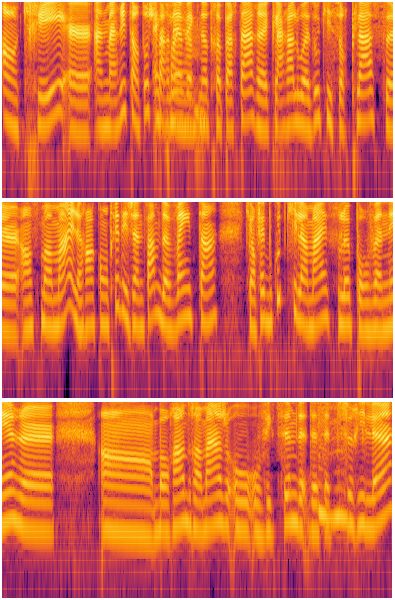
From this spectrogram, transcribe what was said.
ancré. Euh, Anne-Marie, tantôt, je parlais avec notre reporter euh, Clara Loiseau qui est sur place euh, en ce moment. Elle a rencontré des jeunes femmes de 20 ans qui ont fait beaucoup de kilomètres là, pour venir euh, en bon rendre hommage aux, aux victimes de, de cette tuerie-là.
